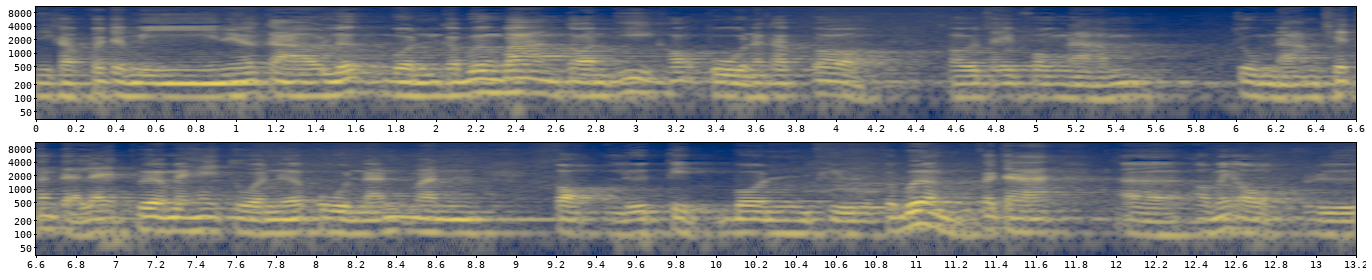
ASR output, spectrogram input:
นี่ครับก็จะมีเนื้อกาวเลอะบนกระเบื้องบ้างตอนที่เคาะปูนะครับ ก็เขาใช้ฟองน้ำจุ่มน้ำเช็ดตั้งแต่แรกเพื่อไม่ให้ตัวเนื้อปูนนั้นมันเกาะหรือติดบนผิวกระเบื้องก็จะเออเอาไม่ออกหรือ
